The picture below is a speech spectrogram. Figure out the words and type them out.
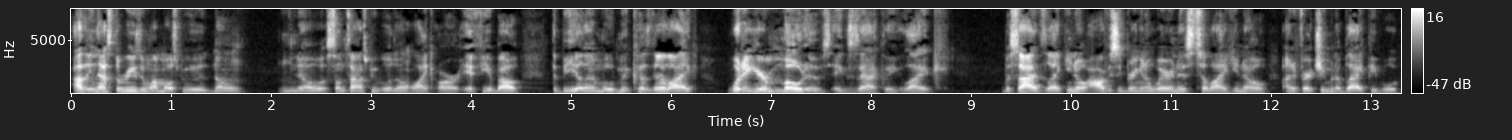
I think that's the reason why most people don't you know, sometimes people don't like are iffy about the BLM movement because they're like, what are your motives exactly? Like, besides like you know, obviously bringing awareness to like you know unfair treatment of black people,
